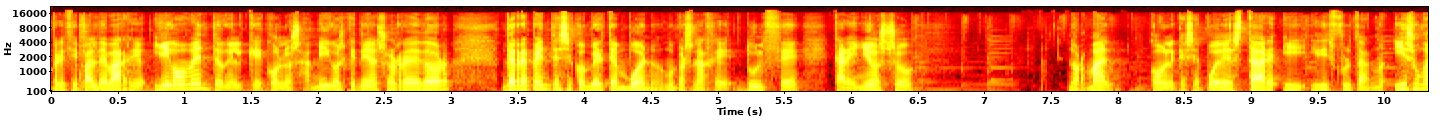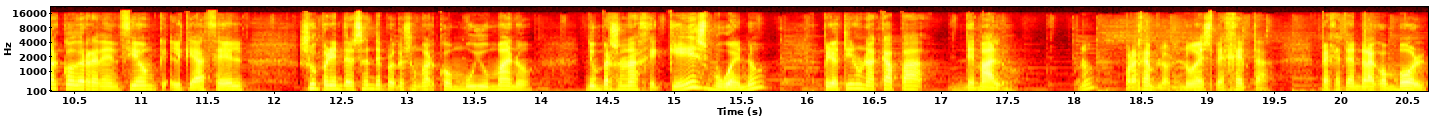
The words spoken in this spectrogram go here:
principal de barrio, y llega un momento en el que con los amigos que tiene a su alrededor, de repente se convierte en bueno, en un personaje dulce, cariñoso, normal, con el que se puede estar y, disfrutar. ¿no? Y es un arco de redención el que hace él súper interesante porque es un arco muy humano de un personaje que es bueno, pero tiene una capa de malo. ¿No? Por ejemplo, no es Vegeta. Vegeta en Dragon Ball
